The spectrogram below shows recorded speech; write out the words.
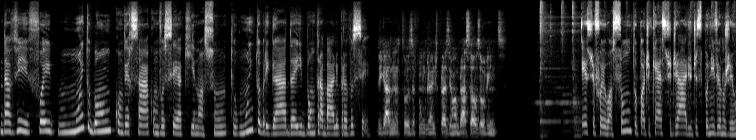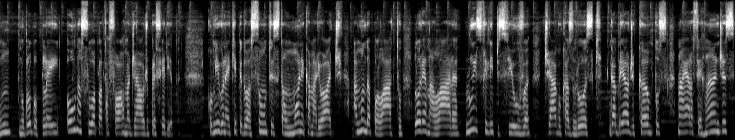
Davi, foi muito bom conversar com você aqui no assunto. Muito obrigada e bom trabalho para você. Obrigado, Natuza. Foi um grande prazer. Um abraço aos ouvintes. Este foi o assunto podcast diário disponível no G1, no Globoplay ou na sua plataforma de áudio preferida. Comigo na equipe do assunto estão Mônica Mariotti, Amanda Polato, Lorena Lara, Luiz Felipe Silva, Tiago Kazuroski, Gabriel de Campos, Nayara Fernandes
